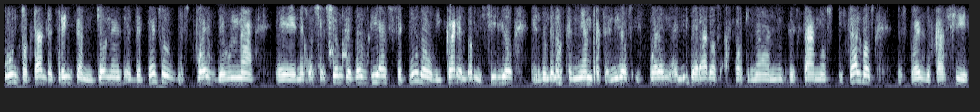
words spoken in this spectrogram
un total de 30 millones de pesos. Después de una eh, negociación de dos días se pudo ubicar el domicilio en donde los tenían retenidos y fueron liberados afortunadamente sanos y salvos después de casi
